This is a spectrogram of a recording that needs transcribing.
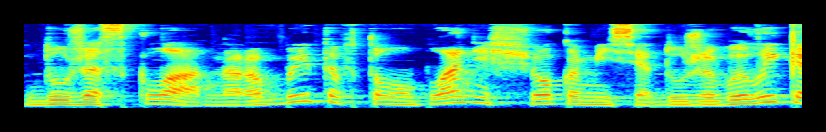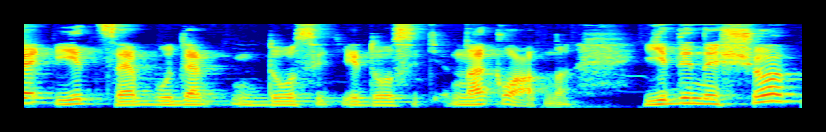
дуже складно робити, в тому плані, що комісія дуже велика, і це буде досить і досить накладно. Єдине, що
